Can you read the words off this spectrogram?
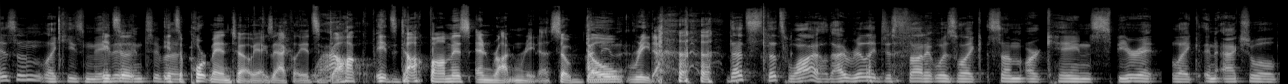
ism? Like he's made it's it a into it's a portmanteau. Yeah, exactly. It's Wow. Doc it's Doc Pomus and Rotten Rita. So Do mean- Rita. That's that's wild. I really just thought it was like some arcane spirit, like an actual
